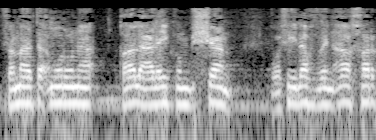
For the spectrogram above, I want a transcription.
فما تأمرنا؟ قال عليكم بالشام. وفي لفظ آخر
